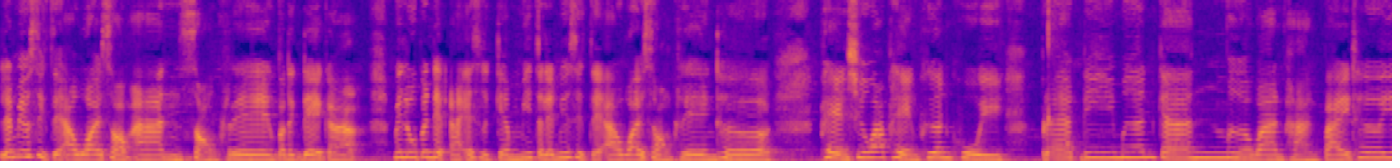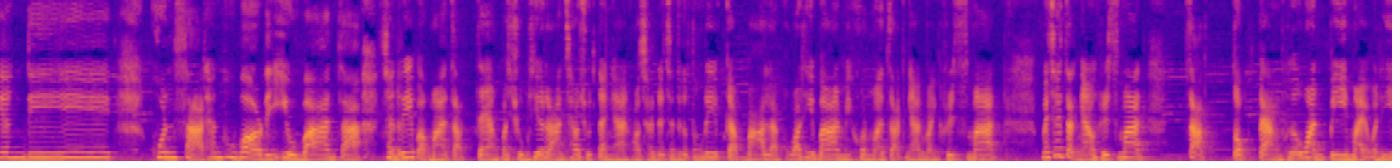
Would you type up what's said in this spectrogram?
และมิวสิก JR Voice สองอันสองเพลง ตอนเด็กๆอะไม่รู้เป็นเด็ก RS หรือแกมมี่แต่เล่นมิวสิก JR Voice สองเพลงเธอ เพลงชื่อว่าเพลงเพื่อนคุย ปลกดีเหมือนกัน เมื่อวานผ่านไปเธอยังดี คุณสาท่านผู้บริอยู่บ้านจ้ะฉันรีบออกมาจัดแจงประชุมที่ร้านเช่าชุดแต่งงานของฉันเดี๋ยวฉันก็ต้องรีบกลับบ้านแล้วเพราะว่าที่บ้านมีคนมาจัดงานวันคริสต์มาสไม่ใช่จัดงานวันคริสต์มาสจัดตกแต่งเพื่อวันปีใหม่วันที่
